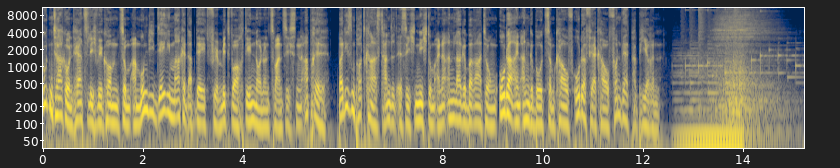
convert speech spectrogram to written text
Guten Tag und herzlich willkommen zum Amundi Daily Market Update für Mittwoch, den 29. April. Bei diesem Podcast handelt es sich nicht um eine Anlageberatung oder ein Angebot zum Kauf oder Verkauf von Wertpapieren.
